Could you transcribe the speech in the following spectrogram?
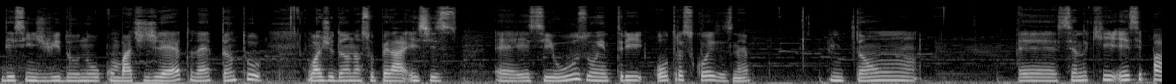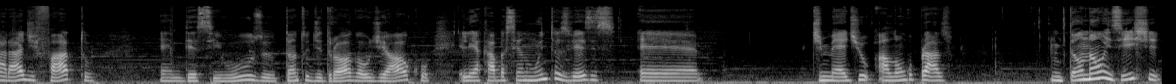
desse indivíduo no combate direto, né? Tanto o ajudando a superar esses, é, esse uso, entre outras coisas, né? Então, é, sendo que esse parar de fato é, desse uso, tanto de droga ou de álcool, ele acaba sendo muitas vezes é, de médio a longo prazo. Então não existe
